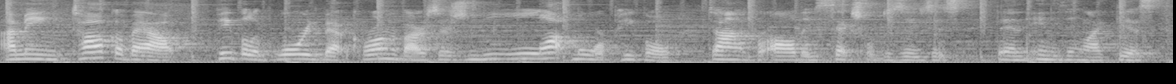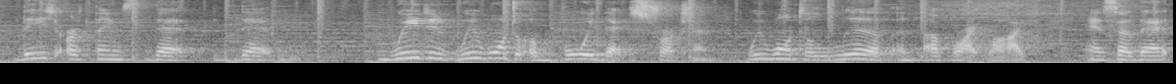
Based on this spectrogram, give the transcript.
I mean, talk about people have worried about coronavirus. There's a lot more people dying for all these sexual diseases than anything like this. These are things that that we do. We want to avoid that destruction. We want to live an upright life, and so that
